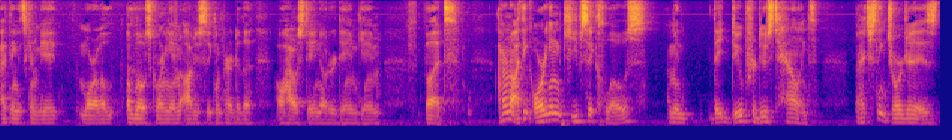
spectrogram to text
I think it's going to be more of a, a low scoring game, obviously, compared to the Ohio State Notre Dame game. But I don't know. I think Oregon keeps it close. I mean, they do produce talent, but I just think Georgia is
